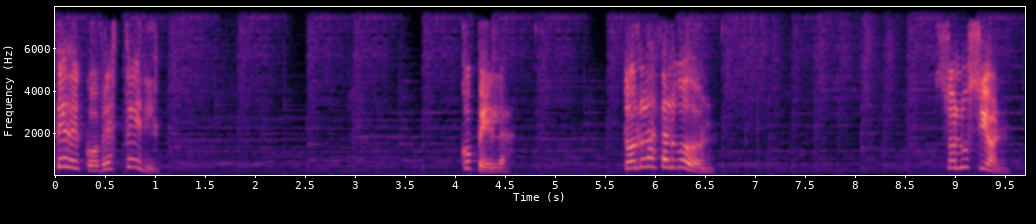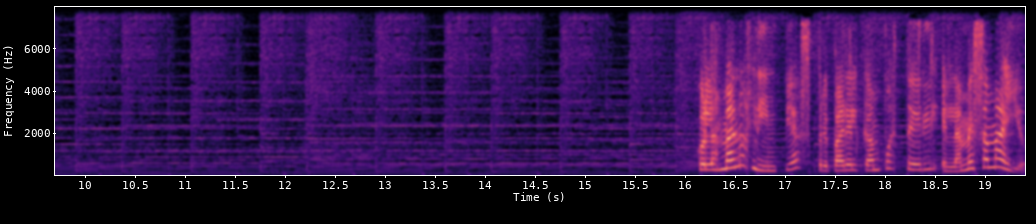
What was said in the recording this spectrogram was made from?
té de cobre estéril, copela, tórolas de algodón, solución, Con las manos limpias, prepare el campo estéril en la mesa mayo,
